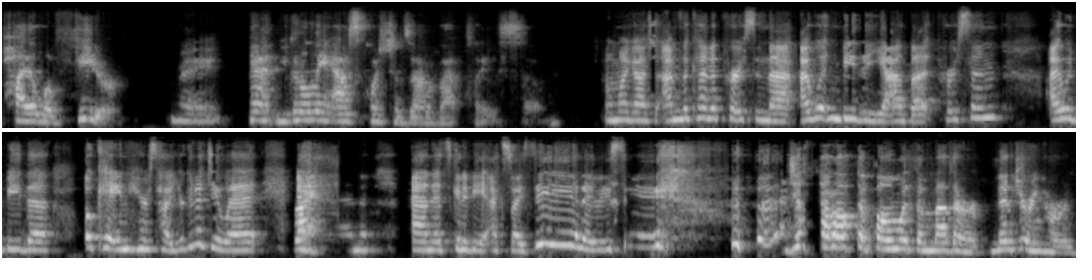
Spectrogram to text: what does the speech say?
pile of fear. Right. Can't, you can only ask questions out of that place. So. Oh my gosh, I'm the kind of person that I wouldn't be the yeah but person. I would be the okay, and here's how you're gonna do it, Right. and, and it's gonna be X, Y, Z, and ABC. I just got off the phone with a mother mentoring her.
